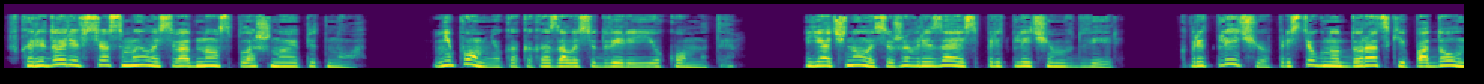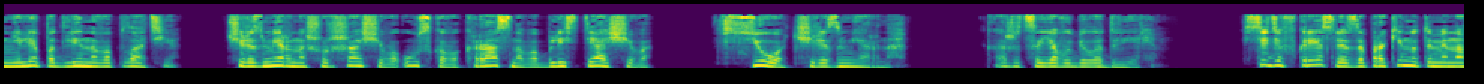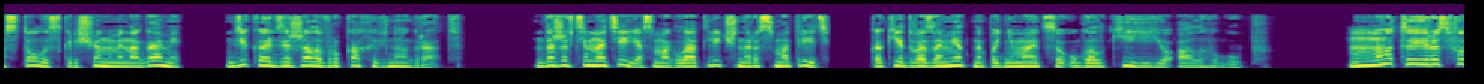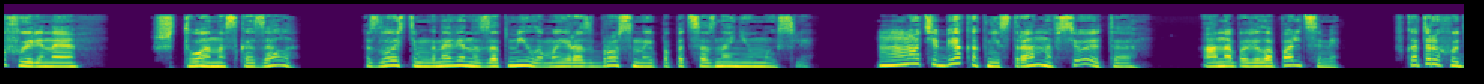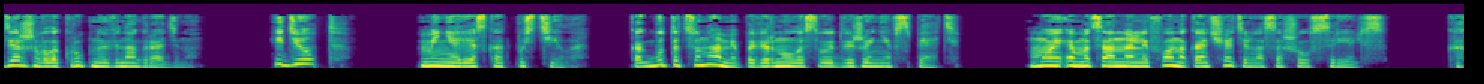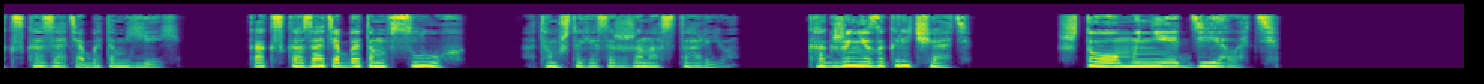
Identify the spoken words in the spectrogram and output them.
В коридоре все смылось в одно сплошное пятно. Не помню, как оказалось у двери ее комнаты. Я очнулась, уже врезаясь предплечьем в дверь. К предплечью пристегнут дурацкий подол нелепо длинного платья, чрезмерно шуршащего, узкого, красного, блестящего. Все чрезмерно. Кажется, я выбила дверь. Сидя в кресле с запрокинутыми на стол и скрещенными ногами, Дикая держала в руках и виноград. Даже в темноте я смогла отлично рассмотреть, как едва заметно поднимаются уголки ее алых губ. «Ну ты и расфуфыренная». Что она сказала? Злость мгновенно затмила мои разбросанные по подсознанию мысли. «Но тебе, как ни странно, все это...» Она повела пальцами, в которых удерживала крупную виноградину. «Идет». Меня резко отпустило. Как будто цунами повернуло свое движение вспять. Мой эмоциональный фон окончательно сошел с рельс. Как сказать об этом ей? Как сказать об этом вслух? О том, что я заражена сталью. Как же не закричать? Что мне делать?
